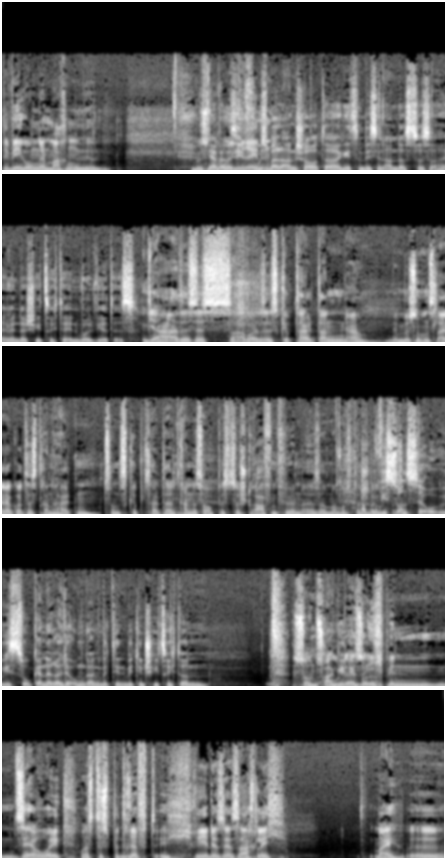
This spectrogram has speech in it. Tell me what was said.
Bewegungen machen. Mhm. ja, wenn man sich reden. Fußball anschaut, da geht es ein bisschen anders zur Sache, wenn der Schiedsrichter involviert ist. Ja, das ist, aber es gibt halt dann, ja, wir müssen uns leider Gottes dran halten, sonst gibt's halt, dann kann das auch bis zu Strafen führen. Also man muss das Aber wie ist sonst der, wie ist so generell der Umgang mit den, mit den Schiedsrichtern? Sonst gut. Also ich bin sehr ruhig, was das betrifft. Ich rede sehr sachlich. Mai, äh,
